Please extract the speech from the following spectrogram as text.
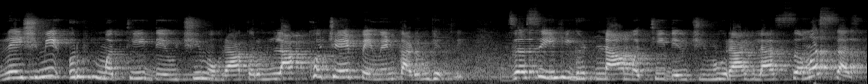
रेशमी उर्फ मथी देवजी मोहरा करून लाखोचे पेमेंट काढून घेतले. जशी ही घटना मथी देवजी मोहरा हिला समजताच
